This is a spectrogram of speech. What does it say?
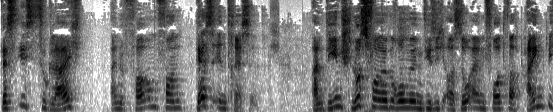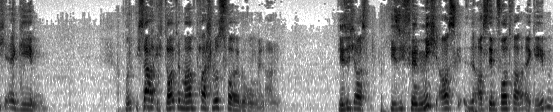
das ist zugleich eine Form von Desinteresse an den Schlussfolgerungen, die sich aus so einem Vortrag eigentlich ergeben. Und ich sage, ich deute mal ein paar Schlussfolgerungen an die sich, aus, die sich für mich aus, aus dem Vortrag ergeben.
